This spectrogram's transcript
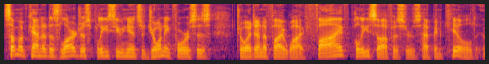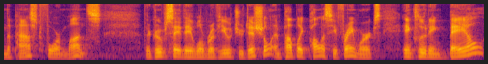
Some of Canada's largest police unions are joining forces to identify why five police officers have been killed in the past four months. The groups say they will review judicial and public policy frameworks, including bail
